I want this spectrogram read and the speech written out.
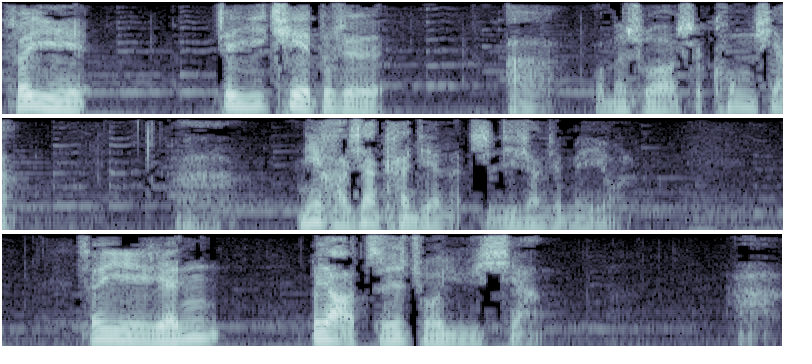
所以这一切都是啊，我们说是空相啊，你好像看见了，实际上就没有了。所以人不要执着于相啊，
